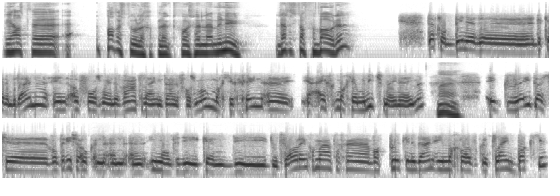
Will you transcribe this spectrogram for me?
Die had eh, paddenstoelen geplukt voor zijn eh, menu. Dat is toch verboden? Dat klopt, binnen de, de en ook volgens mij in de waterleidingduinen volgens mij ook mag je geen, eh, ja eigenlijk mag je helemaal niets meenemen. Nee. Ik weet dat je, want er is ook een, een, een, iemand die ik ken, die doet wel regelmatig eh, wat pluk in de duin. En je mag geloof ik een klein bakje,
